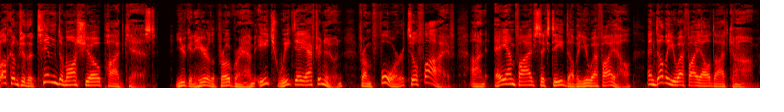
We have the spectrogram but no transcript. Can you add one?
Welcome to the Tim DeMoss Show podcast. You can hear the program each weekday afternoon from 4 till 5 on AM 560 WFIL and WFIL.com.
